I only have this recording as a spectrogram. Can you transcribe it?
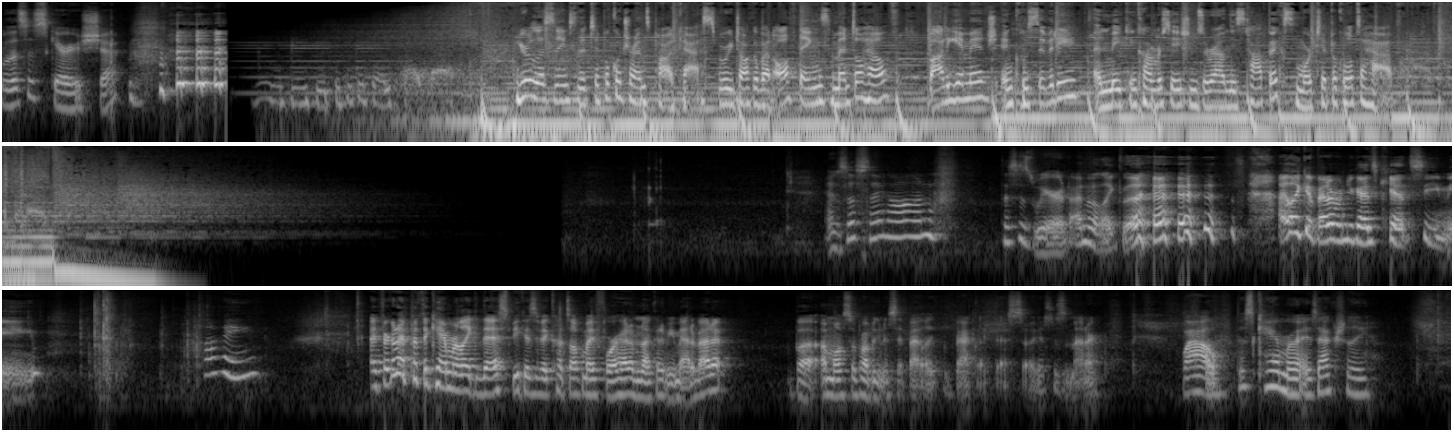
Well, this is scary as shit. You're listening to the Typical Trends podcast, where we talk about all things mental health, body image, inclusivity, and making conversations around these topics more typical to have. Is this thing on? This is weird. I don't like this. I like it better when you guys can't see me. I figured I'd put the camera like this because if it cuts off my forehead, I'm not gonna be mad about it. But I'm also probably gonna sit back like back like this, so I guess it doesn't matter. Wow, this camera is actually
